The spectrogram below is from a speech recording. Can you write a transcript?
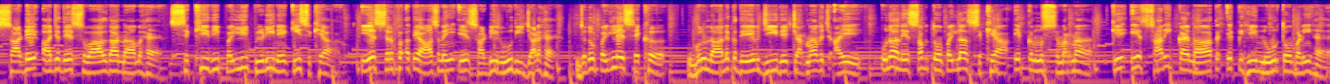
ਸਾਡੇ ਅੱਜ ਦੇ ਸਵਾਲ ਦਾ ਨਾਮ ਹੈ, ਸਿੱਖੀ ਦੀ ਪਹਿਲੀ ਪੀੜ੍ਹੀ ਨੇ ਕੀ ਸਿੱਖਿਆ? ਇਹ ਸਿਰਫ ਇਤਿਹਾਸ ਨਹੀਂ, ਇਹ ਸਾਡੀ ਰੂਹ ਦੀ ਜੜ ਹੈ। ਜਦੋਂ ਪਹਿਲੇ ਸਿੱਖ ਗੁਰੂ ਨਾਨਕ ਦੇਵ ਜੀ ਦੇ ਚਰਨਾਂ ਵਿੱਚ ਆਏ, ਉਹਨਾਂ ਨੇ ਸਭ ਤੋਂ ਪਹਿਲਾਂ ਸਿੱਖਿਆ ਇੱਕ ਨੂੰ ਸਿਮਰਨਾ ਕਿ ਇਹ ਸਾਰੀ ਕਾਇਨਾਤ ਇੱਕ ਹੀ ਨੂਰ ਤੋਂ ਬਣੀ ਹੈ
